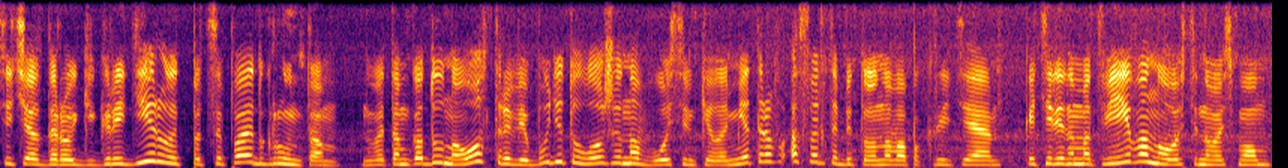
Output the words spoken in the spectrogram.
Сейчас дороги грейдируют, подсыпают грунтом. В этом году на острове будет уложено 8 километров асфальтобетонного покрытия. Катерина Матвеева, новости на восьмом.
